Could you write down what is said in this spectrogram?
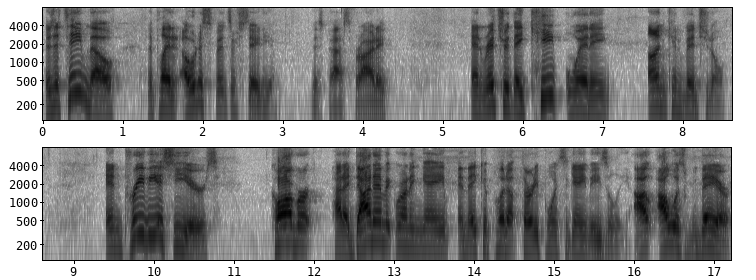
There's a team though that played at Otis Spencer Stadium this past Friday. And Richard, they keep winning unconventional. In previous years, Carver had a dynamic running game and they could put up 30 points a game easily. I, I was there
